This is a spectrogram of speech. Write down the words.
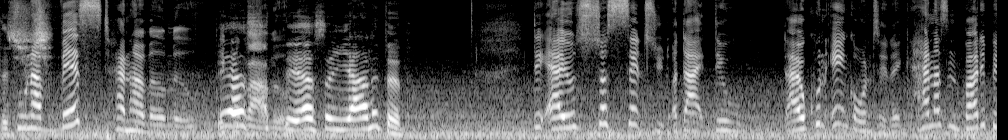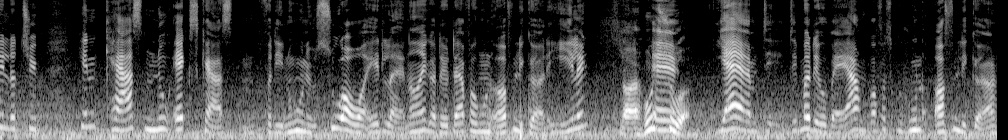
Ja, det Hun har vidst, han har været med i Det er, programmet. det er så hjernedødt. Det er jo så sindssygt, og der er, det er jo, der er jo kun én grund til det. Ikke? Han er sådan en bodybuilder-type. Hende kæresten, nu ekskæresten, fordi nu er hun jo sur over et eller andet, ikke? og det er jo derfor, hun offentliggør det hele. Ikke? Nå, er hun sur? Øh, ja, jamen, det, det må det jo være. Hvorfor skulle hun offentliggøre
